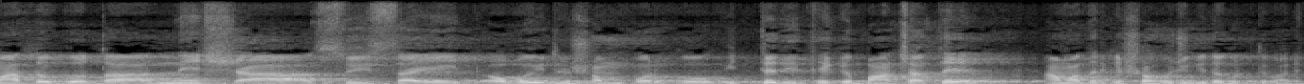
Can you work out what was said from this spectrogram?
মাদকতা, নেশা সুইসাইড অবৈধ সম্পর্ক ইত্যাদি থেকে বাঁচাতে আমাদেরকে সহযোগিতা করতে পারে।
